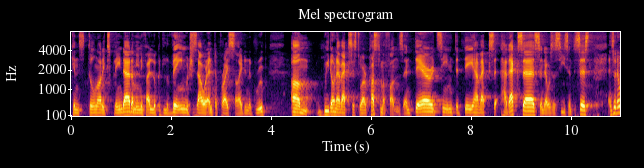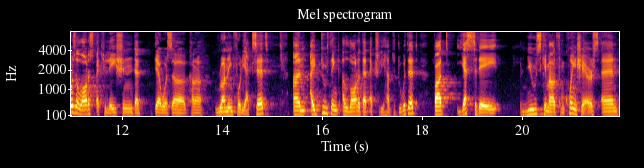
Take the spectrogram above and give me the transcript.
can still not explain that. I mean, if I look at Levain, which is our enterprise side in the group, um, we don't have access to our customer funds. And there it seemed that they have ex- had access and there was a cease and desist. And so there was a lot of speculation that there was a kind of running for the exit. And I do think a lot of that actually had to do with it. But yesterday, news came out from CoinShares and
